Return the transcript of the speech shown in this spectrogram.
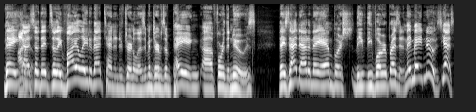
They uh, so they so they violated that tenet of journalism in terms of paying uh, for the news. They sat down and they ambushed the, the former president. They made news, yes,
